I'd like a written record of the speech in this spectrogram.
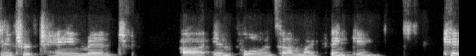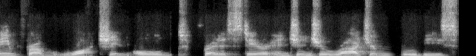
entertainment uh, influence on my thinking came from watching old Fred Astaire and Ginger Roger movies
